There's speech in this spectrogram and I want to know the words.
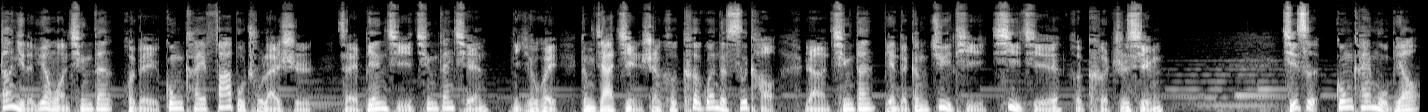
当你的愿望清单会被公开发布出来时，在编辑清单前，你就会更加谨慎和客观的思考，让清单变得更具体、细节和可执行。其次，公开目标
